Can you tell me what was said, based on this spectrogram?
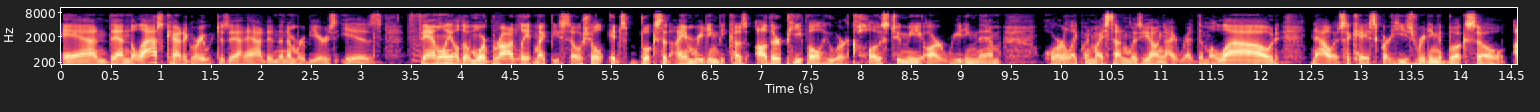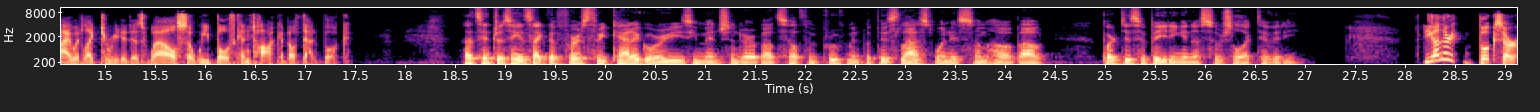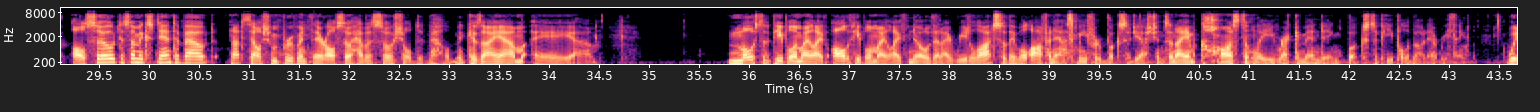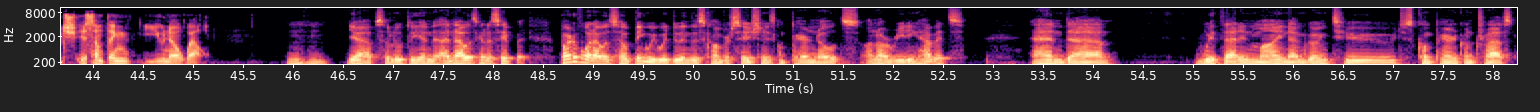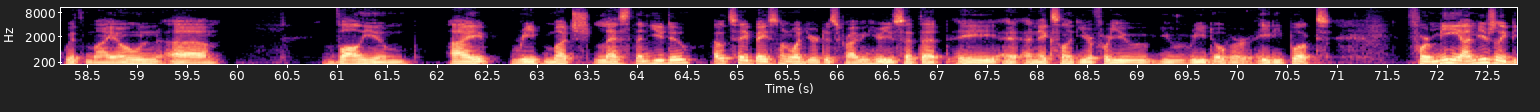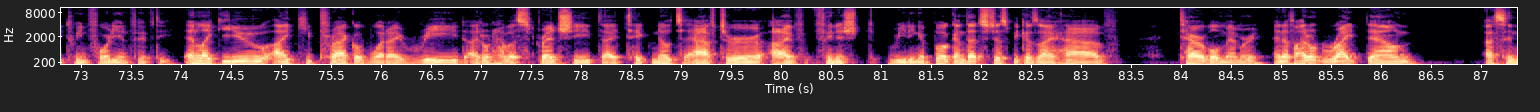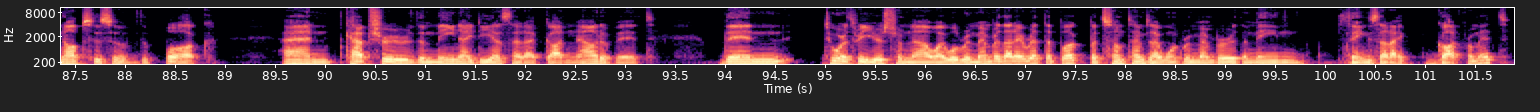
And then the last category, which is added in the number of years, is family, although more broadly it might be social. It's books that I am reading because other people who are close to me are reading them. Or like when my son was young, I read them aloud. Now it's a case where he's reading a book, so I would like to read it as well, so we both can talk about that book. That's interesting. It's like the first three categories you mentioned are about self improvement, but this last one is somehow about participating in a social activity. The other books are also, to some extent, about not self improvement. They also have a social development because I am a. Um, most of the people in my life, all the people in my life know that I read a lot, so they will often ask me for book suggestions. And I am constantly recommending books to people about everything, which is something you know well. Mm-hmm. Yeah, absolutely. And and I was going to say, part of what I was hoping we would do in this conversation is compare notes on our reading habits. And uh, with that in mind, I'm going to just compare and contrast with my own um, volume. I read much less than you do. I would say, based on what you're describing here, you said that a, a an excellent year for you, you read over 80 books. For me, I'm usually between 40 and 50. And like you, I keep track of what I read. I don't have a spreadsheet. I take notes after I've finished reading a book. And that's just because I have terrible memory. And if I don't write down a synopsis of the book and capture the main ideas that I've gotten out of it, then two or three years from now, I will remember that I read the book, but sometimes I won't remember the main things that I got from it.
